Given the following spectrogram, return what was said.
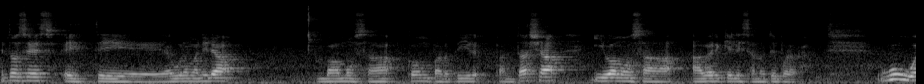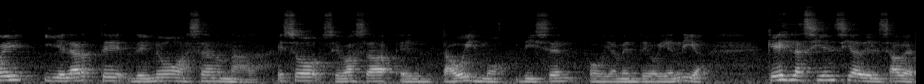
Entonces, este, de alguna manera vamos a compartir pantalla y vamos a, a ver qué les anoté por acá. Wu Wei y el arte de no hacer nada. Eso se basa en el taoísmo, dicen obviamente hoy en día, que es la ciencia del saber.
